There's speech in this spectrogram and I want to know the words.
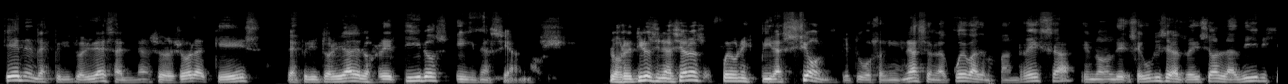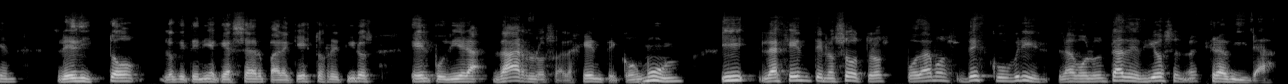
tienen la espiritualidad de San Ignacio de Loyola, que es la espiritualidad de los retiros ignacianos. Los retiros ignacianos fue una inspiración que tuvo San Ignacio en la cueva de Manresa, en donde, según dice la tradición, la Virgen le dictó lo que tenía que hacer para que estos retiros él pudiera darlos a la gente común y la gente, nosotros, podamos descubrir la voluntad de Dios en nuestra vida,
